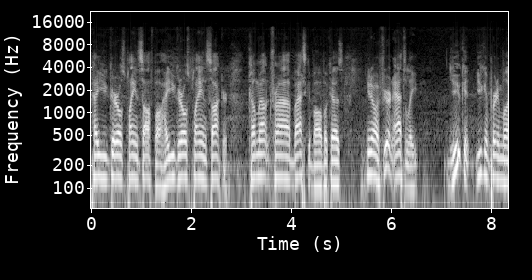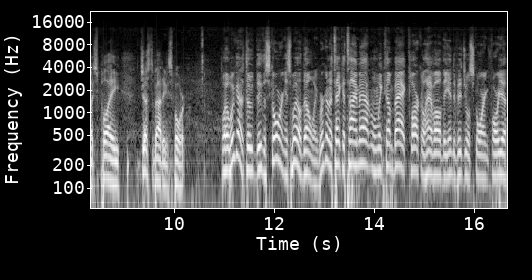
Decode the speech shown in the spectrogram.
Hey, you girls playing softball. Hey, you girls playing soccer. Come out and try basketball because, you know, if you're an athlete, you can you can pretty much play just about any sport. Well, we've got to do the scoring as well, don't we? We're going to take a timeout. When we come back, Clark will have all the individual scoring for you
